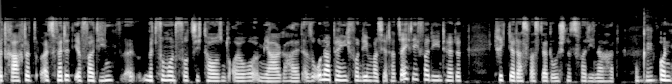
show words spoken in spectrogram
betrachtet, als hättet ihr verdient äh, mit 45.000 Euro im Jahr Gehalt. Also unabhängig von dem, was ihr tatsächlich verdient hättet, kriegt ihr das, was der Durchschnittsverdiener hat. Okay. Und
